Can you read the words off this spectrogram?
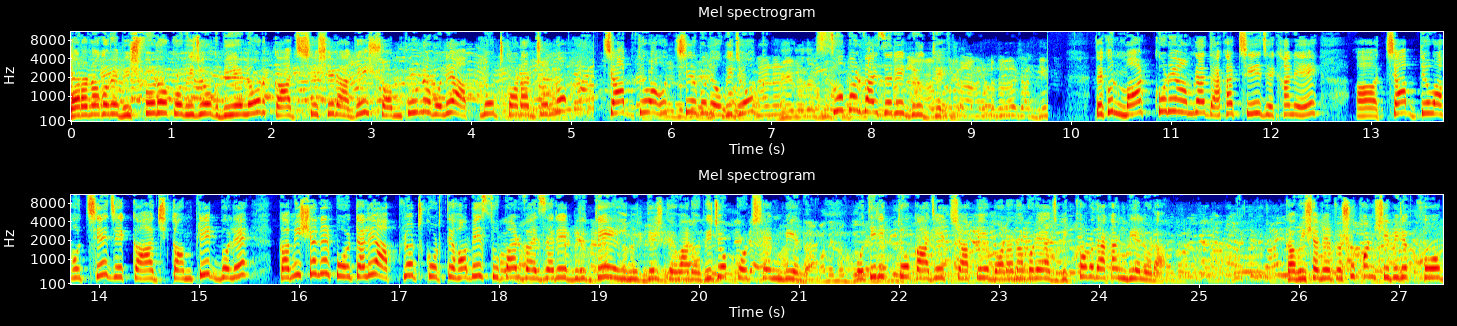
বরানগরে বিস্ফোরক অভিযোগ বিএলওর কাজ শেষের আগে সম্পূর্ণ বলে আপলোড করার জন্য চাপ দেওয়া হচ্ছে বলে অভিযোগ সুপারভাইজারের বিরুদ্ধে। দেখুন, মার্ক করে আমরা দেখাচ্ছি যেখানে চাপ দেওয়া হচ্ছে যে কাজ কমপ্লিট বলে কমিশনের পোর্টালে আপলোড করতে হবে সুপারভাইজারের বিরুদ্ধে এই নির্দেশ দেওয়ার অভিযোগ করছেন বিএলও। অতিরিক্ত কাজের চাপে বরানগরে আজ বিক্ষোভ দেখান বিএলওরা। কমিশনের প্রশিক্ষণ শিবিরে ক্ষোভ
